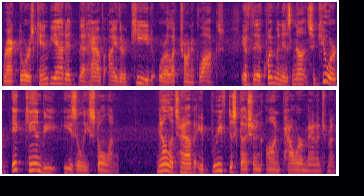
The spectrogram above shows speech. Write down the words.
Rack doors can be added that have either keyed or electronic locks. If the equipment is not secured, it can be easily stolen. Now let's have a brief discussion on power management.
